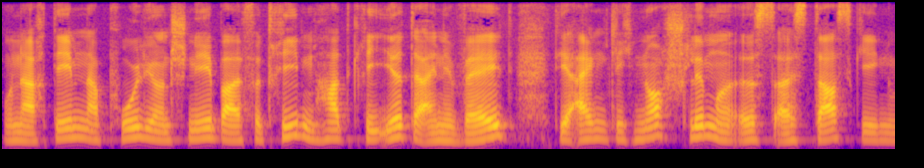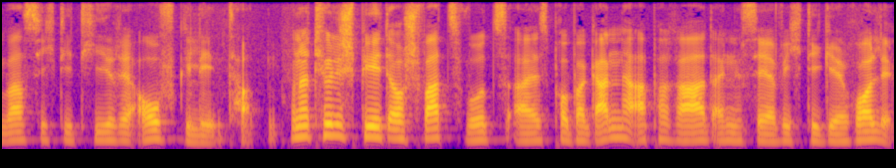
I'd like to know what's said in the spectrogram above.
Und nachdem Napoleon Schneeball vertrieben hat, kreierte er eine Welt, die eigentlich noch schlimmer ist als das, gegen was sich die Tiere aufgelehnt hatten. Und natürlich spielt auch Schwarzwurz als Propagandaapparat eine sehr wichtige Rolle.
